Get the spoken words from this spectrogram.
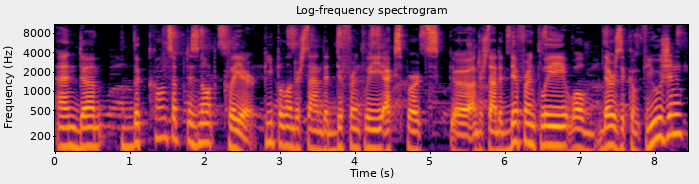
and um, the concept is not clear. People understand it differently, experts uh, understand it differently. Well, there's a confusion.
